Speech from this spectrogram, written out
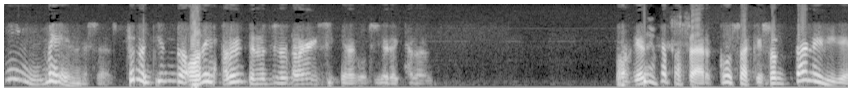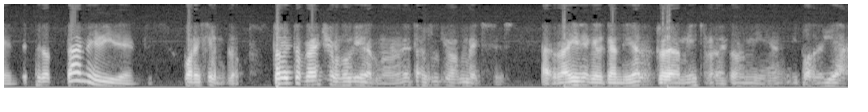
inmensas. Yo no entiendo, honestamente no entiendo para qué existe la justicia electoral. Porque deja pasar cosas que son tan evidentes, pero tan evidentes. Por ejemplo, todo esto que ha hecho el gobierno en estos últimos meses, a raíz de que el candidato era ministro de Economía y podría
